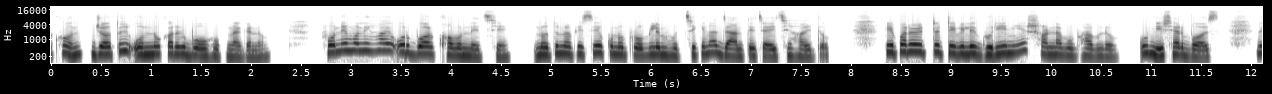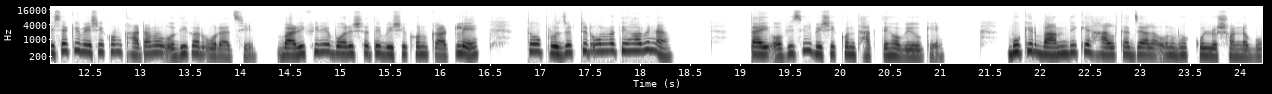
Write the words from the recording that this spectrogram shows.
এখন যতই অন্য কারোর বউ হোক না কেন। ফোনে মনে হয় ওর বর খবর নিচ্ছে। নতুন অফিসে কোনো প্রবলেম হচ্ছে কিনা জানতে চাইছে হয়তো। পেপারও একটা টেবিলে ঘুরিয়ে নিয়ে স্বর্ণাবু ভাবলো, ও নেশার বস নেশাকে বেশিক্ষণ খাটানোর অধিকার ওর আছে। বাড়ি ফিরে বরের সাথে বেশিক্ষণ কাটলে তো প্রজেক্টের উন্নতি হবে না। তাই অফিসেই বেশিক্ষণ থাকতে হবে ওকে। বুকের বাম দিকে হালকা জ্বালা অনুভব করল স্বর্ণাবু।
